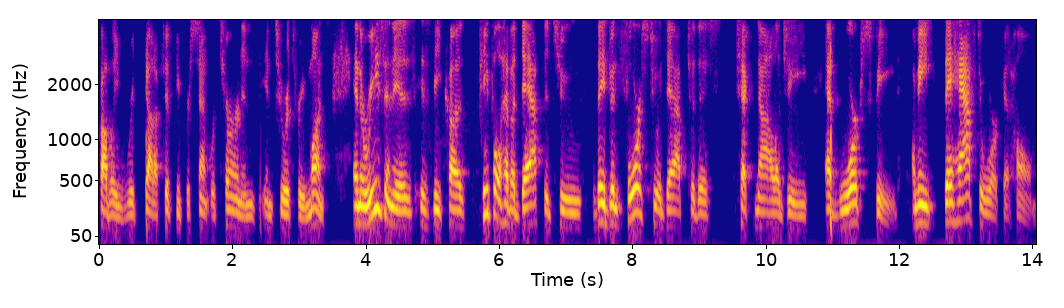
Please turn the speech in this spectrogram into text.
probably got a 50% return in, in two or three months. And the reason is is because people have adapted to, they've been forced to adapt to this technology at warp speed. I mean, they have to work at home.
